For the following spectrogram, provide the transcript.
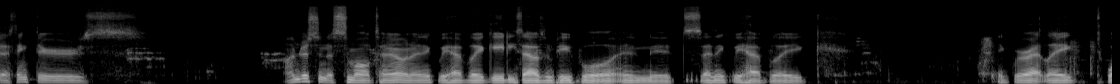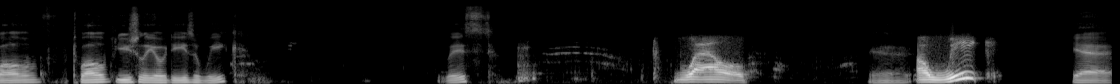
I think there's. I'm just in a small town. I think we have like eighty thousand people, and it's. I think we have like. I think we're at like 12, 12 usually ODs a week. at least. Wow. Yeah. A week? Yeah.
